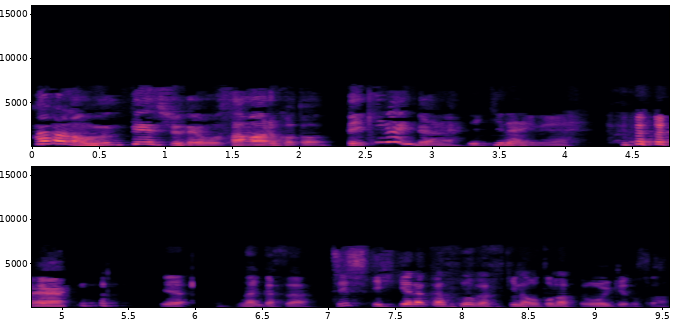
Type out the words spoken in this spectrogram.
ただの運転手で収まることはできないんだよね。できないね。ね なんかさ、知識ひけらかすのが好きな大人って多いけどさ、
